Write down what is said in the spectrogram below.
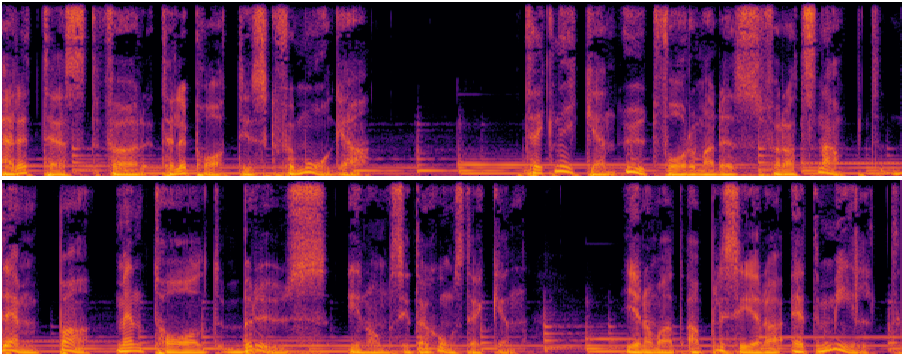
är ett test för telepatisk förmåga. Tekniken utformades för att snabbt dämpa mentalt brus inom citationstecken genom att applicera ett milt,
